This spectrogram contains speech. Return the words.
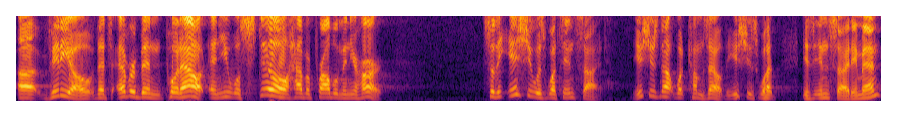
uh, video that's ever been put out, and you will still have a problem in your heart. So the issue is what's inside. The issue is not what comes out, the issue is what is inside. Amen?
